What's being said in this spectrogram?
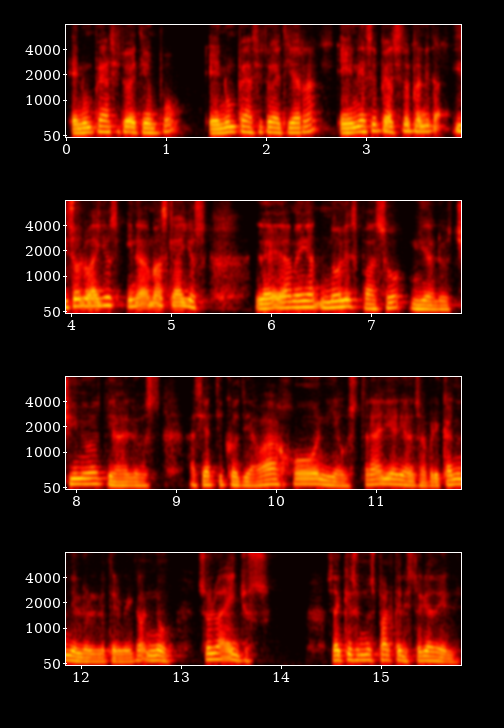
en un pedacito de tiempo, en un pedacito de tierra, en ese pedacito de planeta, y solo a ellos y nada más que a ellos. La Edad Media no les pasó ni a los chinos, ni a los asiáticos de abajo, ni a Australia, ni a los africanos, ni a los latinoamericanos, no, solo a ellos. O sea que eso no es parte de la historia del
